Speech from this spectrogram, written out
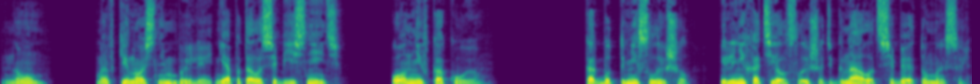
Ну, мы в кино с ним были, я пыталась объяснить. Он ни в какую. Как будто не слышал или не хотел слышать, гнал от себя эту мысль.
